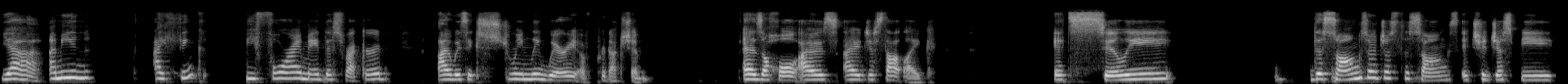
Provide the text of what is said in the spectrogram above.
Yeah, I mean, I think before I made this record, I was extremely wary of production as a whole. I was, I just thought like, it's silly. The songs are just the songs. It should just be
